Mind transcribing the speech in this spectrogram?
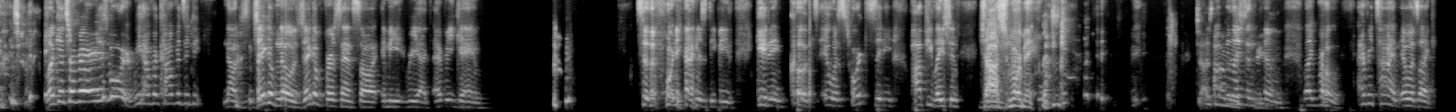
Look at Charvarius Ward. We have a competent. D- no, Jacob knows. Jacob firsthand saw me react every game to the 49ers DBs getting cooked. It was Torque City population. Josh Norman. Josh Norman population crazy. him. Like, bro, every time it was like,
